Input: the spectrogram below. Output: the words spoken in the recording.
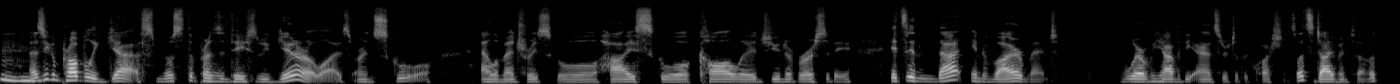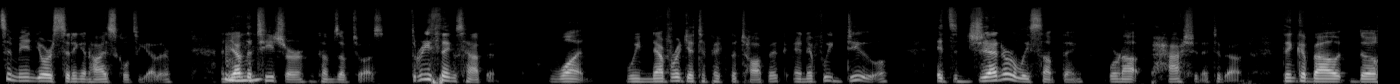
Mm-hmm. As you can probably guess, most of the presentations we get in our lives are in school, elementary school, high school, college, university. It's in that environment where we have the answer to the questions. Let's dive into that. Let's say me and you are sitting in high school together, and mm-hmm. you have the mm-hmm. teacher who comes up to us. Three things happen. One, we never get to pick the topic, and if we do, it's generally something we're not passionate about. Think about the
